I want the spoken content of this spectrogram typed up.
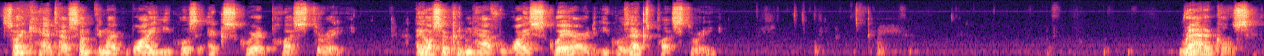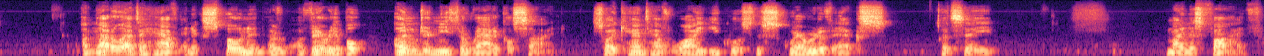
So I can't have something like y equals x squared plus 3. I also couldn't have y squared equals x plus 3. Radicals. I'm not allowed to have an exponent, a, a variable underneath a radical sign. So I can't have y equals the square root of x, let's say, minus 5.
